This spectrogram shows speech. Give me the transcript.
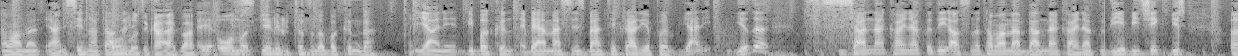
tamamen yani senin hatan Olmadı galiba. E, olmadı. Biz gene bir tadına bakın da. Yani bir bakın e, beğenmezseniz ben tekrar yaparım. Yani ya da senden kaynaklı değil aslında tamamen benden kaynaklı diyebilecek bir e,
